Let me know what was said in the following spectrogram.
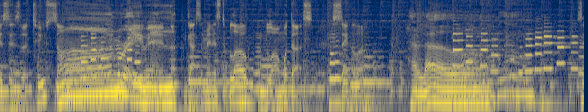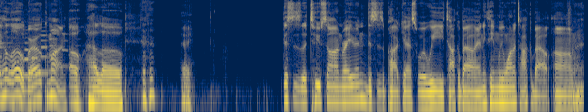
This is the Tucson Raven. You got some minutes to blow? Blow them with us. Say hello. Hello. Say hello, bro. Come on. Oh, hello. Hey. This is the Tucson Raven. This is a podcast where we talk about anything we want to talk about. Um,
